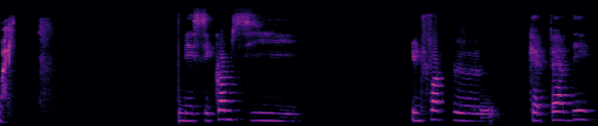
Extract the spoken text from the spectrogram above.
Ouais. Mais c'est comme si, une fois que qu'elle perdait,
